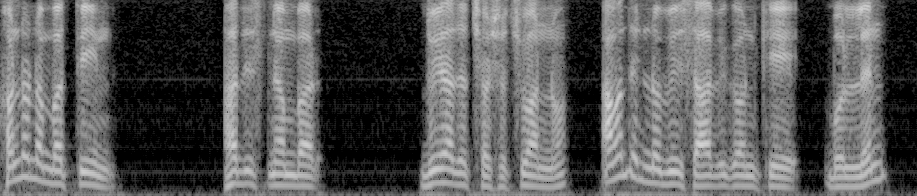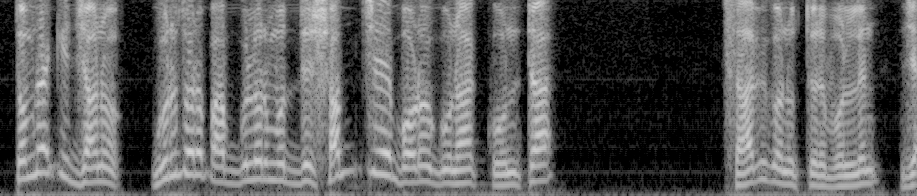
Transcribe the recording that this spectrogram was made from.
খণ্ড নম্বর তিন, হাদিস নাম্বার দুই আমাদের নবী সাহাবিগণকে বললেন, তোমরা কি জানো গুরুতর পাপগুলোর মধ্যে সবচেয়ে বড় গুনাহ কোনটা? সাহাবিগণ উত্তরে বললেন যে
